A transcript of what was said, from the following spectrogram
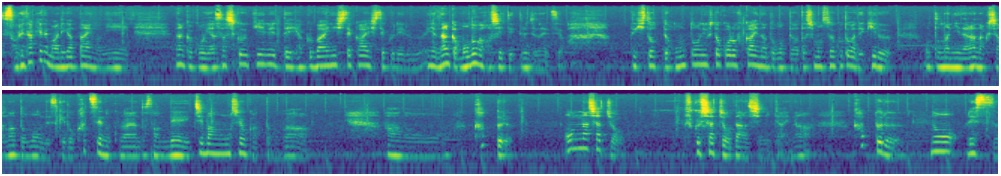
それだけでもありがたいのになんかこう優しく受け入れて100倍にして返してくれるいやなんか物が欲しいって言ってるんじゃないですよ。で人って本当に懐深いなと思って私もそういうことができる大人にならなくちゃなと思うんですけどかつてのクライアントさんで一番面白かったのがあのカップル女社長副社長男子みたいなカップルのレッスン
